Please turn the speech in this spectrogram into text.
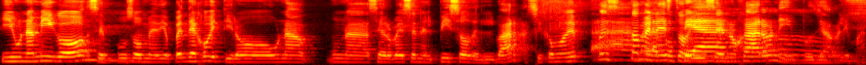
y un amigo se puso medio pendejo y tiró una, una cerveza en el piso del bar, así como de, pues Ah, tomen esto, copia. y se enojaron, y pues ya valió mal.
